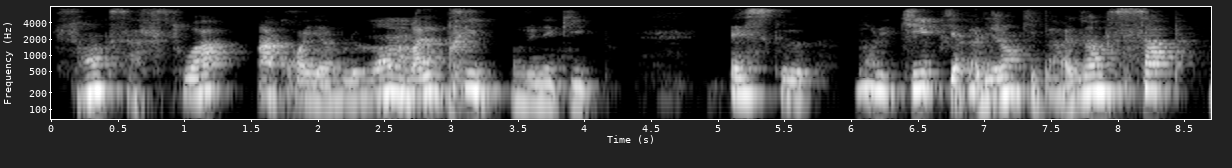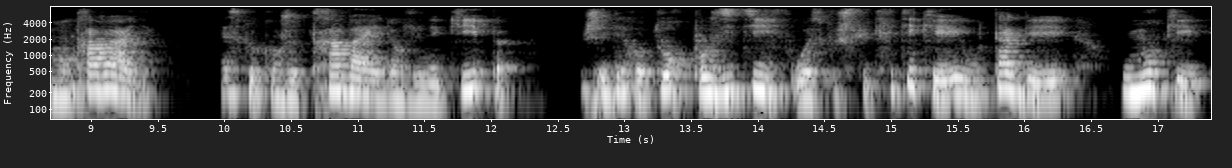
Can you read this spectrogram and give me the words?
sans que ça soit incroyablement mal pris dans une équipe? Est-ce que dans l'équipe, il n'y a pas des gens qui, par exemple, sapent mon travail? Est-ce que quand je travaille dans une équipe, j'ai des retours positifs ou est-ce que je suis critiqué ou tagué ou moqué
